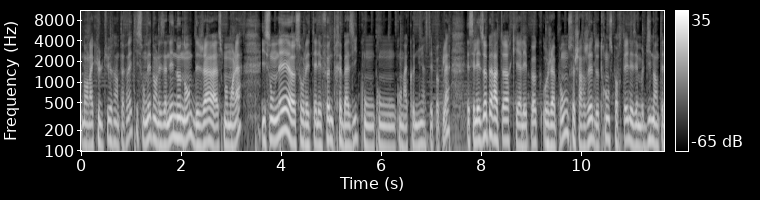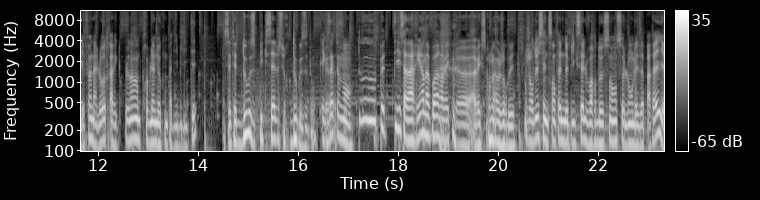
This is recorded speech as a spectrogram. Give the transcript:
dans la culture internet. Ils sont nés dans les années 90 déjà à ce moment-là. Ils sont nés euh, sur les téléphones très basiques qu'on qu'on- qu'on a connus à cette époque-là. Et c'est les opérateurs qui à l'époque au Japon se chargeaient de transporter les emojis d'un téléphone à l'autre avec plein de problèmes de compatibilité. C'était 12 pixels sur 12. Donc, euh, Exactement. c'est tout petit, ça n'a rien à voir avec, euh, avec ce qu'on a aujourd'hui. Aujourd'hui, c'est une centaine de pixels, voire 200 selon les appareils.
